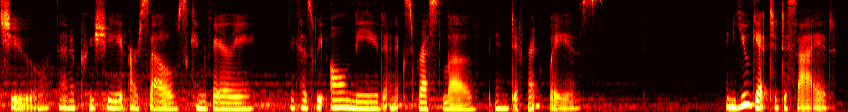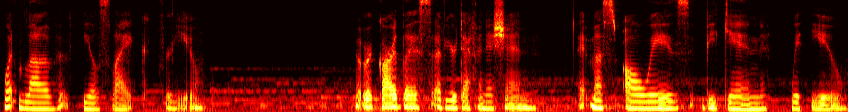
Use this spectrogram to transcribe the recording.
to and appreciate ourselves can vary because we all need and express love in different ways. And you get to decide what love feels like for you. But regardless of your definition, it must always begin with you.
